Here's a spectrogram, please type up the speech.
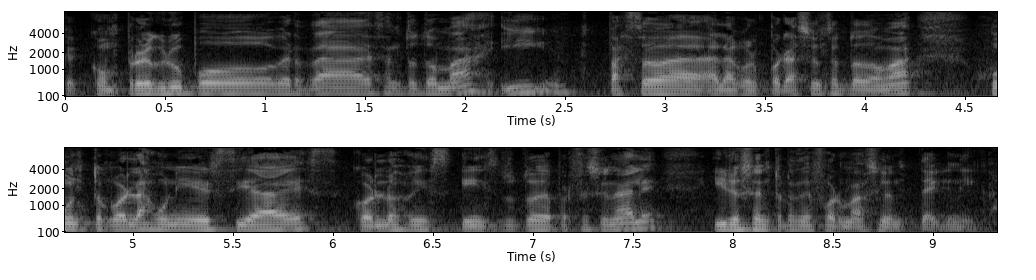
eh, compró el grupo ¿verdad? de Santo Tomás y pasó a, a la Corporación Santo Tomás junto con las universidades, con los ins- institutos de profesionales y los centros de formación técnica.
